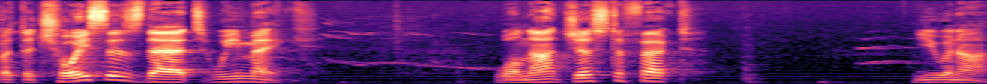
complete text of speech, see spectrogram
But the choices that we make will not just affect you and I,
